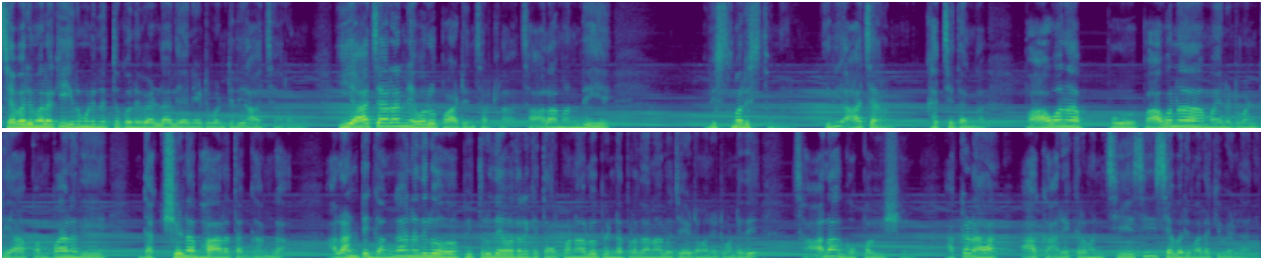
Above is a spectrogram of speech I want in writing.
శబరిమలకి ఇరుముడినెత్తుకొని వెళ్ళాలి అనేటువంటిది ఆచారం. ఈ ఆచారాన్ని ఎవరూ పాటించట్లా. చాలామంది విస్మరిస్తున్నారు. ఇది ఆచారం ఖచ్చితంగా. పావన పావనమైనటువంటి ఆ పంపానది దక్షిణ భారత గంగ. అలాంటి గంగా నదిలో పితృదేవతలకి తర్పణాలు పిండ ప్రదానాలు చేయటం అనేటువంటిది చాలా గొప్ప విషయం. అక్కడ ఆ కార్యక్రమం చేసి శబరిమలకి వెళ్ళాలి.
